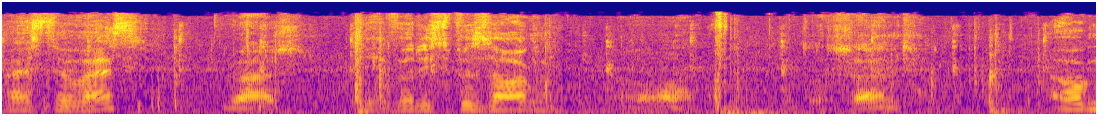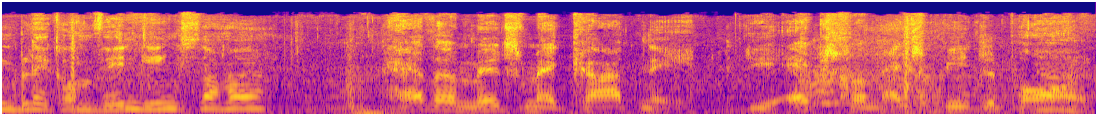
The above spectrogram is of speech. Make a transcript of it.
Weißt du was? Was? Dir würde ich's besorgen. Oh, interessant. Augenblick, um wen ging's nochmal? Heather Mills McCartney, die Ex vom Ex-Beatle Paul. Ja.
